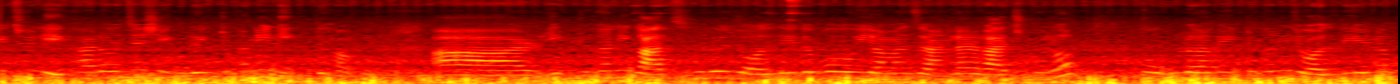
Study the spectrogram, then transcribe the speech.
কিছু লেখা রয়েছে, সেগুলো একটুখানি লিখতে হবে। আর একটুখানি গাছগুলো জল দিয়ে দেবো ওই আমার জানলার গাছগুলো তো ওগুলো আমি একটুখানি জল দিয়ে নেব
